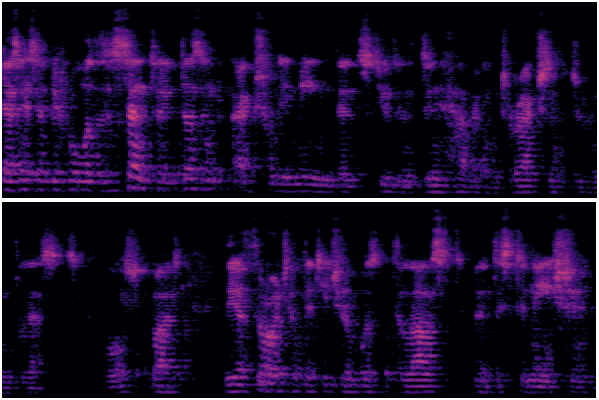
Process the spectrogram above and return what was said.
as I said before, was the center. It doesn't actually mean that students didn't have any interactions during lessons, of course, but the authority of the teacher was the last uh, destination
